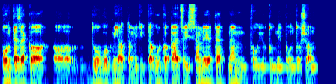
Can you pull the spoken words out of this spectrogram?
Pont ezek a, a dolgok miatt, amit itt a hurkapálca is szemléltet, nem fogjuk tudni pontosan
